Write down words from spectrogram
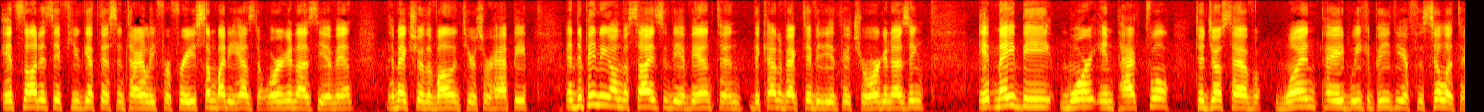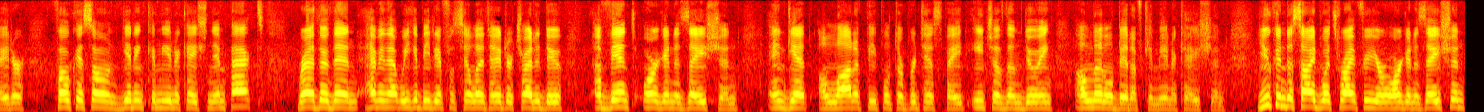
it's not as if you get this entirely for free. Somebody has to organize the event and make sure the volunteers are happy. And depending on the size of the event and the kind of activity that you're organizing, it may be more impactful to just have one paid Wikipedia facilitator focus on getting communication impact rather than having that Wikipedia facilitator try to do event organization and get a lot of people to participate, each of them doing a little bit of communication. You can decide what's right for your organization.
